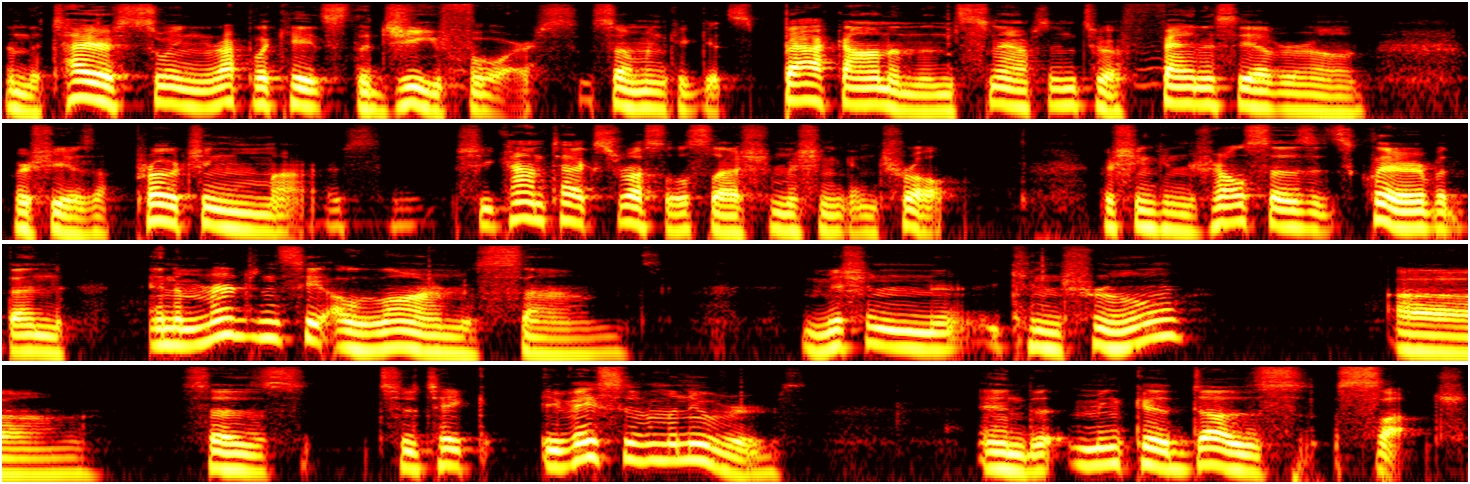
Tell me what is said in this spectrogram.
and the tire swing replicates the G force. So Minka gets back on and then snaps into a fantasy of her own, where she is approaching Mars. She contacts Russell slash Mission Control. Mission Control says it's clear, but then an emergency alarm sounds. Mission Control uh, says to take evasive maneuvers, and Minka does such.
